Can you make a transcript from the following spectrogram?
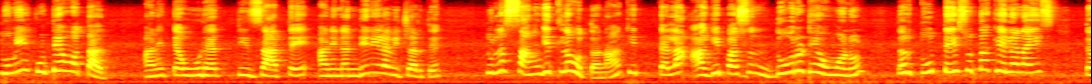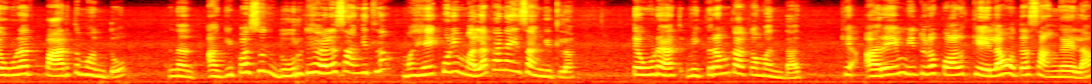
तुम्ही कुठे होतात? आणि तेवढ्यात ती जाते आणि नंदिनीला विचारते तुला सांगितलं होतं ना की त्याला आगीपासून दूर ठेव म्हणून? तर तू ते सुद्धा केलं नाहीस? तेवढ्यात पार्थ म्हणतो न आगीपासून दूर ठेवायला सांगितलं? मग हे कोणी मला का नाही सांगितलं? तेवढ्यात विक्रम काका म्हणतात की अरे मी तुला कॉल केला होता सांगायला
